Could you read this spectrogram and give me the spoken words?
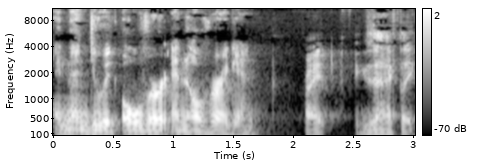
and then do it over and over again. Right. Exactly.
